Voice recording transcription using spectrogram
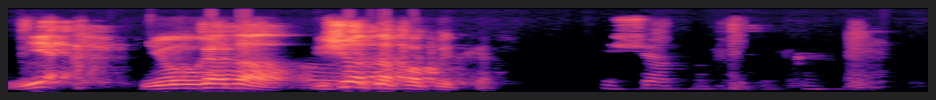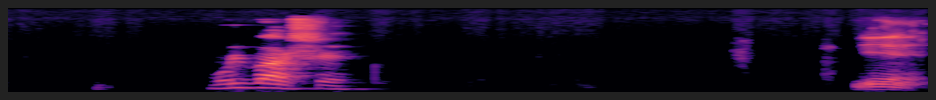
Не, не угадал. Еще одна попытка. Еще одна попытка. Бульбаши. Не.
